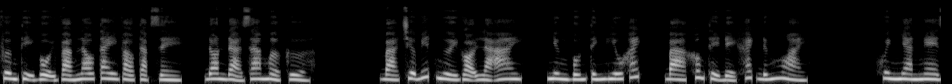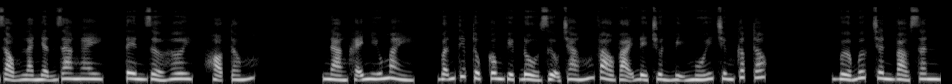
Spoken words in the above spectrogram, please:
Phương Thị vội vàng lau tay vào tạp dề, đon đả ra mở cửa. Bà chưa biết người gọi là ai, nhưng vốn tính hiếu khách, bà không thể để khách đứng ngoài. Khuynh Nhan nghe giọng là nhận ra ngay, tên dở hơi, họ Tống. Nàng khẽ nhíu mày, vẫn tiếp tục công việc đổ rượu trắng vào vại để chuẩn bị muối trứng cấp tốc. Vừa bước chân vào sân,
